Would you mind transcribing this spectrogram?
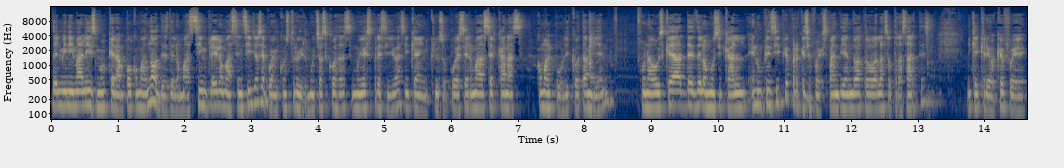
del minimalismo, que era un poco más, no, desde lo más simple y lo más sencillo se pueden construir muchas cosas muy expresivas y que incluso puede ser más cercanas como al público también. Fue una búsqueda desde lo musical en un principio, pero que se fue expandiendo a todas las otras artes y que creo que fue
